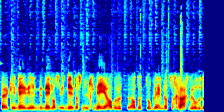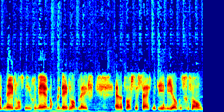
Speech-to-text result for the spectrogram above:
kijk, in, in, de Nederlands, in Nederlands Nieuw-Guinea hadden we, het, hadden het probleem dat we graag wilden dat Nederlands Nieuw-Guinea nog bij Nederland bleef. En dat was destijds met Indië ook het geval.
